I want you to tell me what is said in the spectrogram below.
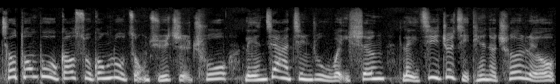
交通部高速公路总局指出，廉价进入尾声，累计这几天的车流，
